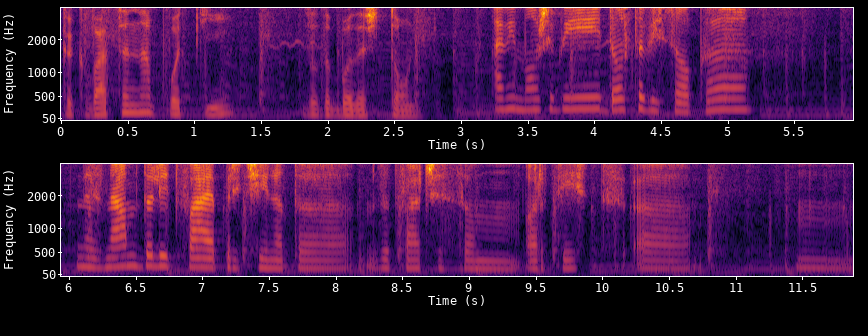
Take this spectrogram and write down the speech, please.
каква цена плати, за да бъдеш Тони? Ами, може би доста висока. Не знам дали това е причината за това, че съм артист. А, м-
